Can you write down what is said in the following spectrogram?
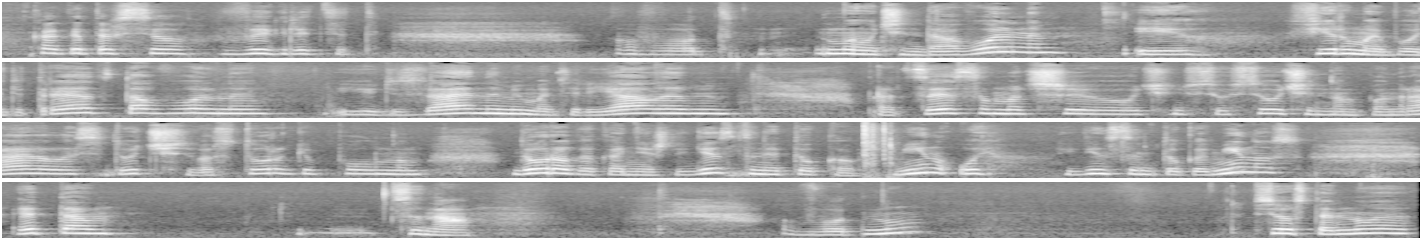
как это все выглядит. Вот. Мы очень довольны. И фирмой Body Threads довольны, ее дизайнами, материалами, процессом отшива. Очень все, все очень нам понравилось. Дочь в восторге полном. Дорого, конечно. Единственный только минус, ой, единственный только минус это цена. Вот, ну, все остальное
